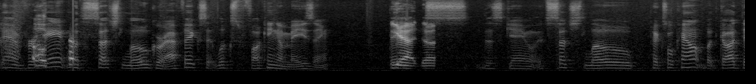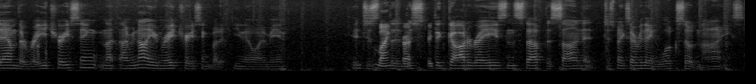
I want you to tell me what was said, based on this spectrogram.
Damn, for Oh, a game with such low graphics, it looks fucking amazing. Yeah, This, this game, it's such low pixel count, but goddamn the ray tracing. Not, I mean, not even ray tracing, but it, you know what I mean. It just the, just the god rays and stuff, the sun. It just makes everything look so nice.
